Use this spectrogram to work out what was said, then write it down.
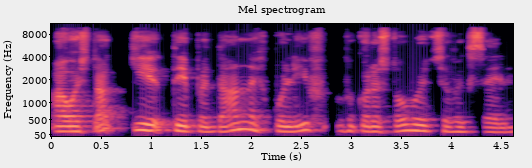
А ось такі типи даних полів використовуються в Excel.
